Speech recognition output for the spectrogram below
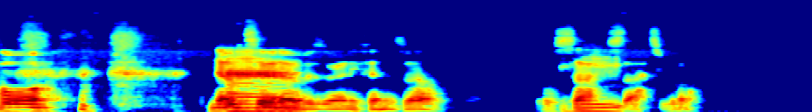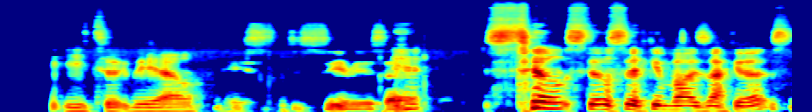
Or no Uh, turnovers or anything as well, or sacks. he- That's rough. he took the L. He's just serious. eh? Still, still sickened by Zach Ertz.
